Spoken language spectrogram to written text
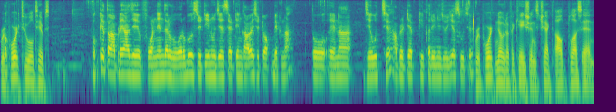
Report tooltips okay તો આપણે આ જે ફોનની અંદર વર્બોસિટીનું જે સેટિંગ આવે છે ટોકબેકના તો એના જેવું જ છે આપણે ટેપ કી કરીને જોઈએ શું છે report notifications check Alt plus N.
